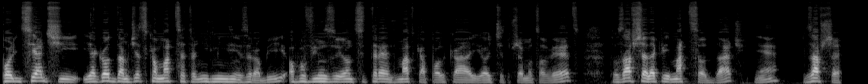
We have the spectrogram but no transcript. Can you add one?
Policjanci, jak oddam dziecko matce, to nikt mi nie zrobi. Obowiązujący trend matka Polka i ojciec przemocowiec, to zawsze lepiej matce oddać, nie? Zawsze.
